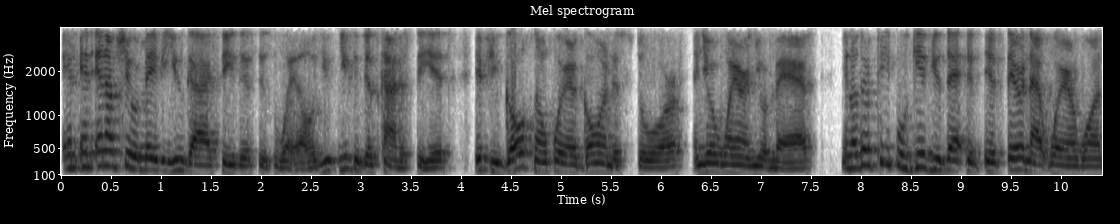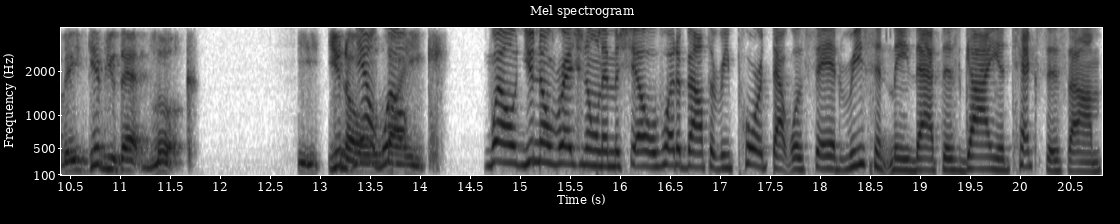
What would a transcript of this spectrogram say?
and, and, and I'm sure maybe you guys see this as well. You you can just kind of see it. If you go somewhere, go in the store, and you're wearing your mask, you know there are people who give you that if, if they're not wearing one, they give you that look. You know, yeah, well, like. Well, you know, Reginald and Michelle, what about the report that was said recently that this guy in Texas, um,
